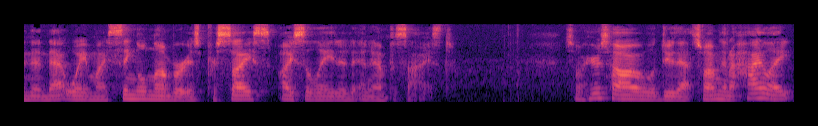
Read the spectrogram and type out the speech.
and then that way my single number is precise, isolated, and emphasized. So here's how I will do that. So I'm going to highlight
